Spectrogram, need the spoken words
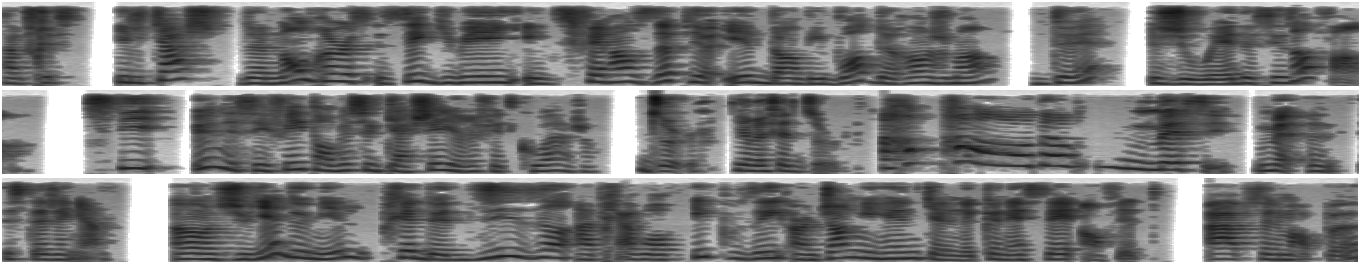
ça me frustre. Il cache de nombreuses aiguilles et différents opioïdes dans des boîtes de rangement de jouets de ses enfants. Si une de ses filles tombait sur le cachet, il aurait fait quoi, genre? Dur. Il aurait fait dur. Oh, oh, merci. Mais euh, c'était génial. En juillet 2000, près de dix ans après avoir épousé un John Meehan qu'elle ne connaissait en fait absolument pas,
